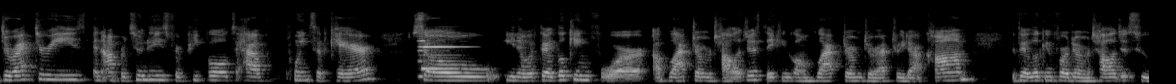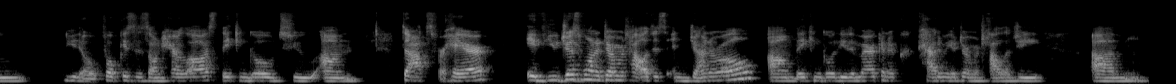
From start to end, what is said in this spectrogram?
directories and opportunities for people to have points of care. So you know if they're looking for a black dermatologist, they can go on blackdermdirectory.com. If they're looking for a dermatologist who you know focuses on hair loss, they can go to um, Docs for Hair. If you just want a dermatologist in general, um, they can go to the American Academy of Dermatology um,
